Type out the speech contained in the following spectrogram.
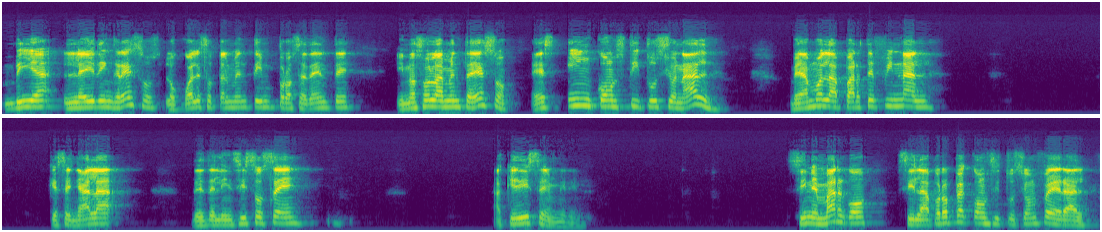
vía ley de ingresos, lo cual es totalmente improcedente y no solamente eso, es inconstitucional. Veamos la parte final que señala desde el inciso C, aquí dice, miren, sin embargo, si la propia Constitución Federal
